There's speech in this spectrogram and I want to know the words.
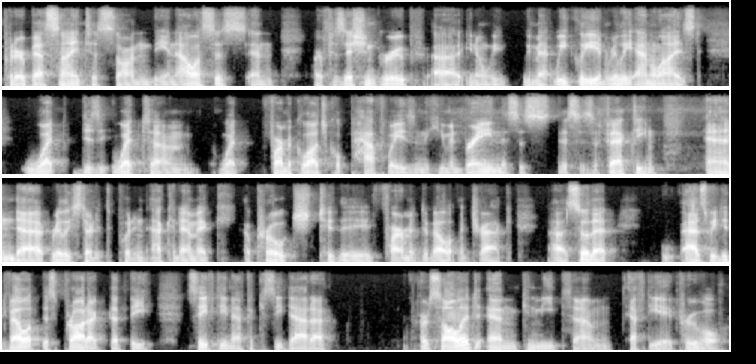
put our best scientists on the analysis and our physician group. Uh, you know, we we met weekly and really analyzed what does what um, what pharmacological pathways in the human brain this is this is affecting and uh, really started to put an academic approach to the pharma development track uh, so that as we develop this product that the safety and efficacy data are solid and can meet um, fda approval.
